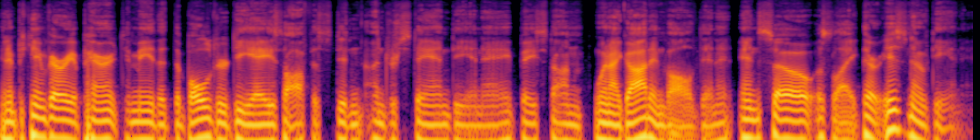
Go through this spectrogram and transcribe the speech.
And it became very apparent to me that the Boulder DA's office didn't understand DNA based on when I got involved in it. And so it was like, there is no DNA.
